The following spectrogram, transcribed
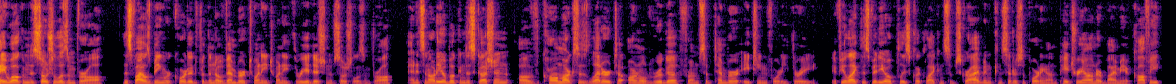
Hey, welcome to Socialism for All. This file is being recorded for the November 2023 edition of Socialism for All, and it's an audiobook and discussion of Karl Marx's letter to Arnold Ruge from September 1843. If you like this video, please click like and subscribe and consider supporting on Patreon or buy me a coffee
